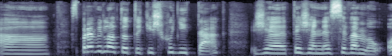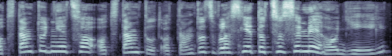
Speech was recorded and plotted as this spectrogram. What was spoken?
A zpravidla to totiž chodí tak, že ty ženy si vemou od tamtud něco, od tamtud, od tamtud, vlastně to, co se mi hodí,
